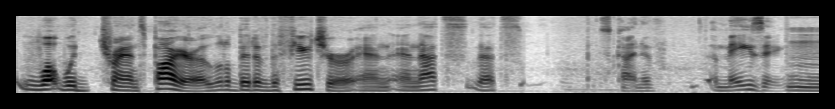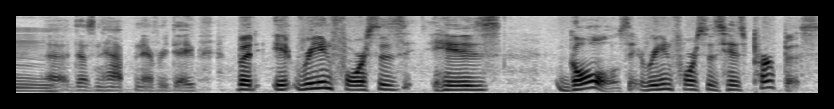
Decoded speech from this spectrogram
what would transpire, a little bit of the future, and and that's that's it's kind of amazing. Uh, it doesn't happen every day, but it reinforces his goals. It reinforces his purpose,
